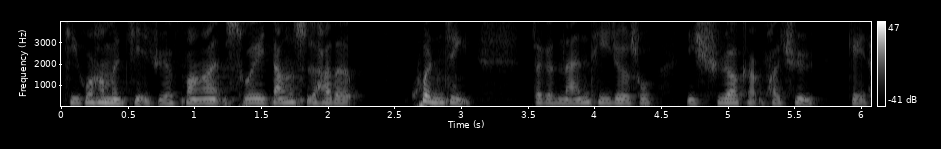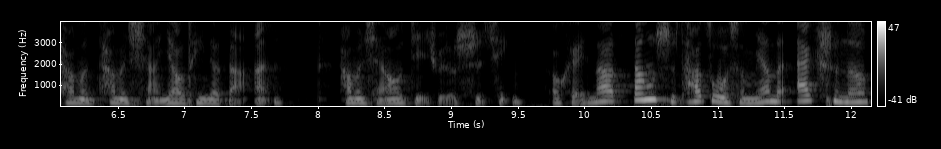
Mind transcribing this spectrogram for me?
提供他们解决方案。所以当时他的困境，这个难题就是说，你需要赶快去。给他们他们想要听的答案，他们想要解决的事情。OK，那当时他做了什么样的 action 呢？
